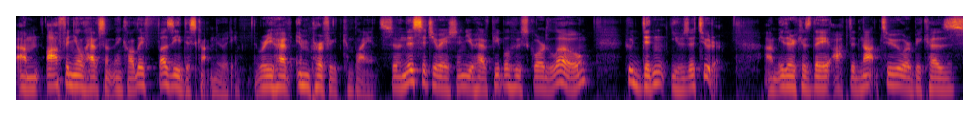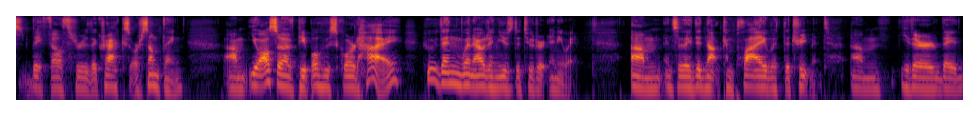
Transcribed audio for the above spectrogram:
Um, often you'll have something called a fuzzy discontinuity, where you have imperfect compliance. So in this situation, you have people who scored low who didn't use a tutor um, either because they opted not to or because they fell through the cracks or something. Um, you also have people who scored high who then went out and used a tutor anyway. Um, and so they did not comply with the treatment. Um, either they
